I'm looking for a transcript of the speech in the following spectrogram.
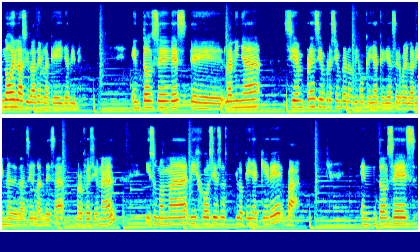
no en la ciudad en la que ella vive. Entonces, eh, la niña siempre, siempre, siempre nos dijo que ella quería ser bailarina de danza irlandesa profesional y su mamá dijo, si eso es lo que ella quiere, va. Entonces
